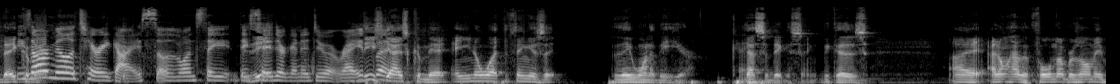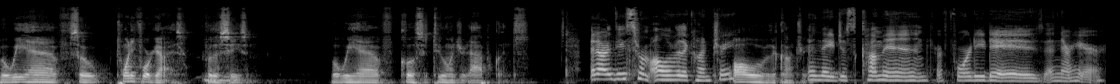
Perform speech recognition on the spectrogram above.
They These commit. are military guys. So once they, they say they're going to do it right. These but- guys commit, and you know what? The thing is that they want to be here. Okay. That's the biggest thing because I I don't have the full numbers on me, but we have so 24 guys for the Mm-hmm. season, but we have close to 200 applicants And are these from all over the country? all over the country. and they just come in for 40 days and they're here.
